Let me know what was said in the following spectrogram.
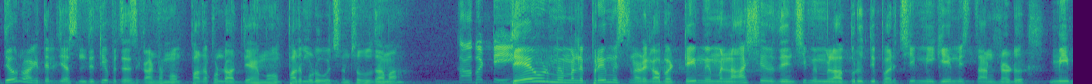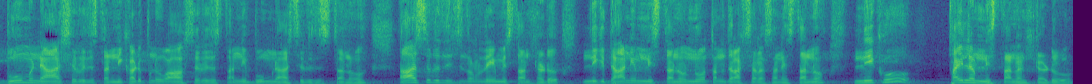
దేవుడు నాకు తెలియజేస్తుంది ద్వితీయోపదేశ కాండము పదకొండో అధ్యాయము పదమూడు వచ్చిన చదువుదామా కాబట్టి దేవుడు మిమ్మల్ని ప్రేమిస్తున్నాడు కాబట్టి మిమ్మల్ని ఆశీర్వదించి మిమ్మల్ని అభివృద్ధి పరిచి మీకేమి ఇస్తా అంటున్నాడు? మీ భూమిని ఆశీర్వదిస్తాను. నీ కడుపు నువ్వు ఆశీర్వదిస్తాను నీ భూమిని ఆశీర్వదిస్తాను. ఆశీర్వదించిన తర్వాత ఏమిస్తా అంటున్నాడు? నీకు ధాన్యం ఇస్తాను నూతన ద్రాక్షరసాన్ని ఇస్తాను నీకు తైలం ఇస్తాను అంటున్నాడు.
